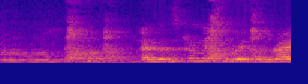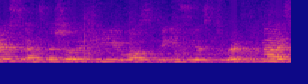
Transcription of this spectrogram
Um, and the discrimination based on race and nationality was the easiest to recognize,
